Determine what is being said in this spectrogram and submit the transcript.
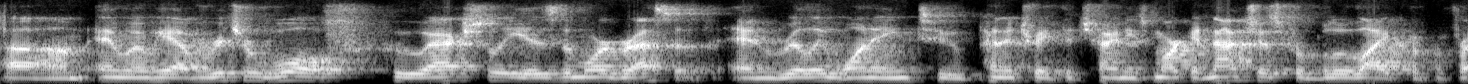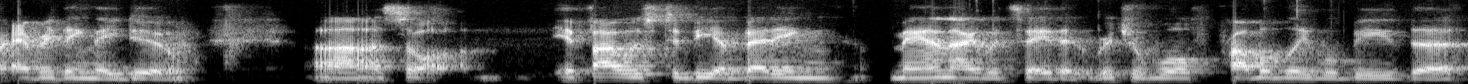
Um, and when we have Richard Wolf, who actually is the more aggressive and really wanting to penetrate the Chinese market, not just for blue light, but for everything they do. Uh, so if I was to be a betting man, I would say that Richard Wolf probably will be the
